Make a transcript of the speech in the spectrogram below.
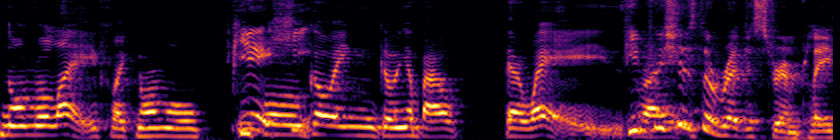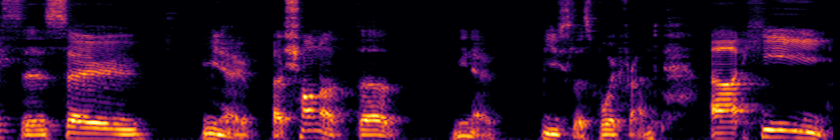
normal life, like normal Yeah, people he- going going about their ways. he right? pushes the register in places, so you know, uh, Sanat, the you know useless boyfriend, uh, he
